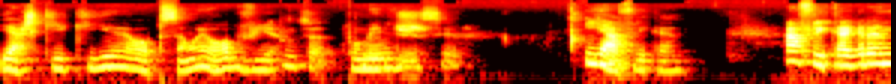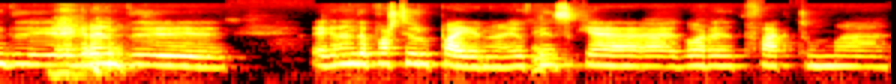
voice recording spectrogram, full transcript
e acho que aqui a opção é óbvia. Exato, pelo menos. E África? África, a grande, a grande a grande aposta europeia, não é? Eu é. penso que há agora, de facto, uma,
